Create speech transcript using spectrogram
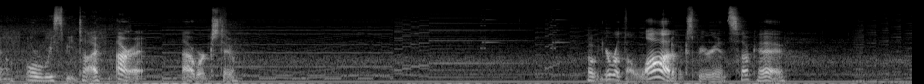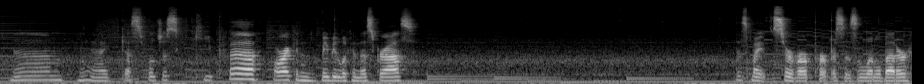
Oh, or we speed tie. Alright. That works too. Oh, you're with a lot of experience. Okay. Um, yeah, I guess we'll just keep, uh, or I can maybe look in this grass. This might serve our purposes a little better.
